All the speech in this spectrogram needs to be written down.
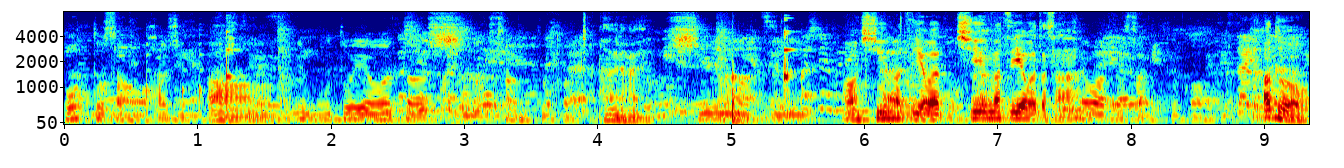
ボットさんをはじめてで元八幡氏さんとかはいはい。週末あ週末やわ週末八幡さん？八幡さんとか。あと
